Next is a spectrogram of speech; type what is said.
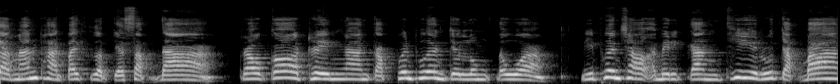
จากนั้นผ่านไปเกือบจะสัปดาห์ เราก็เทรนงานกับเพื่อนๆจนลงตัว มีเพื่อนชาวอเมริกันที่รู้จักบ้าง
